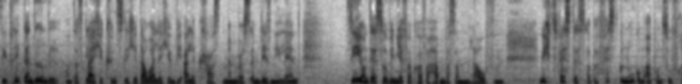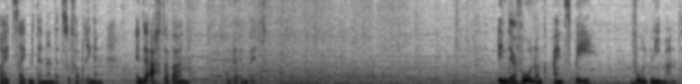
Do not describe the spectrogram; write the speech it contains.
Sie trägt ein Dirndl und das gleiche künstliche Dauerlächeln wie alle Cast-Members im Disneyland. Sie und der Souvenirverkäufer haben was am Laufen. Nichts Festes, aber fest genug, um ab und zu freie Zeit miteinander zu verbringen. In der Achterbahn oder im Bett. In der Wohnung 1b wohnt niemand.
